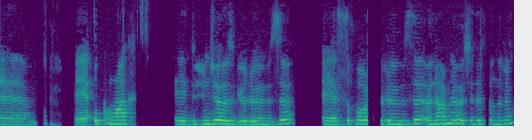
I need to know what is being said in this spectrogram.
E, e, okumak e, düşünce özgürlüğümüzü, e, spor özgürlüğümüzü önemli ölçüde sanırım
